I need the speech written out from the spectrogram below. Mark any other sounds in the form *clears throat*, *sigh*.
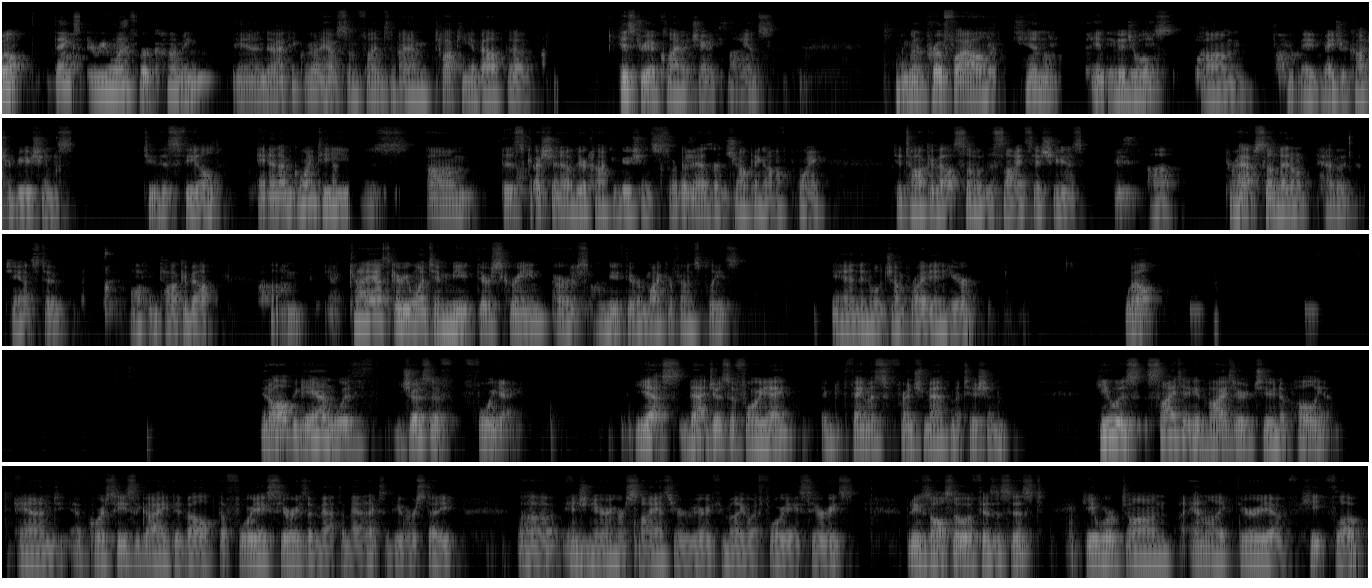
Well, thanks everyone for coming. And I think we're going to have some fun tonight. I'm talking about the history of climate change science. I'm going to profile 10 individuals um, who made major contributions to this field. And I'm going to use um, the discussion of their contributions sort of as a jumping off point to talk about some of the science issues, uh, perhaps some that I don't have a chance to often talk about. Um, can I ask everyone to mute their screen or sorry, mute their microphones, please? And then we'll jump right in here. Well, it all began with Joseph Fourier. Yes, that Joseph Fourier, the famous French mathematician, he was scientific advisor to Napoleon. And of course, he's the guy who developed the Fourier series of mathematics. If you ever studied uh, engineering or science, you're very familiar with Fourier series. But he's also a physicist. He worked on analytic theory of heat flow.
